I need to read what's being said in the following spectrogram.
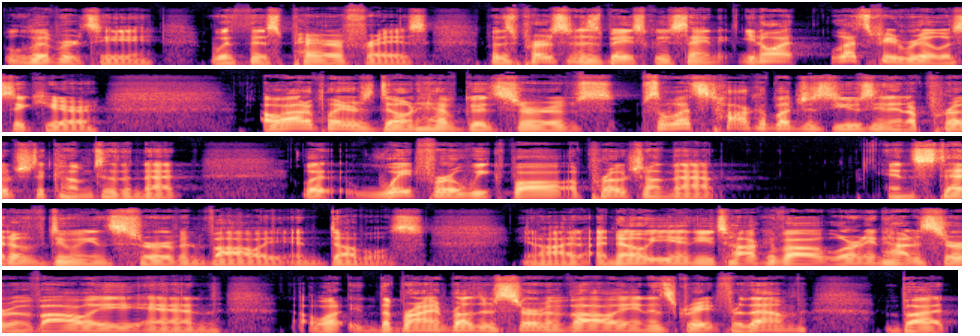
liberty with this paraphrase. But this person is basically saying, you know what? Let's be realistic here. A lot of players don't have good serves. So let's talk about just using an approach to come to the net. Let, wait for a weak ball approach on that instead of doing serve and volley in doubles. You know, I, I, know Ian, you talk about learning how to serve and volley, and what, the Bryan brothers serve and volley, and it's great for them. But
